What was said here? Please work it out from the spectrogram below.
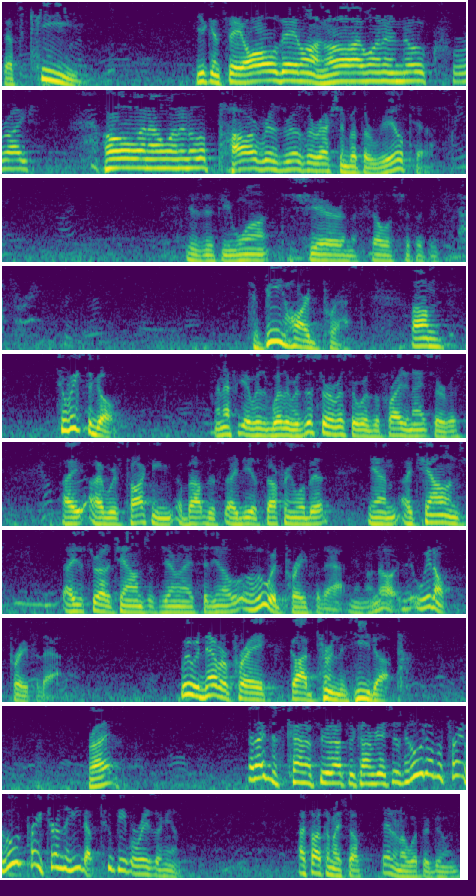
That's key. You can say all day long, Oh, I want to know Christ. Oh, and I want to know the power of His resurrection. But the real test is if you want to share in the fellowship of His suffering. To be hard pressed. Um, two weeks ago, and I forget whether it was this service or was the Friday night service, I, I was talking about this idea of suffering a little bit, and I challenged I just threw out a challenge Jim, and I said, you know, who would pray for that? You know, no, we don't pray for that. We would never pray, God, turn the heat up. Right? And I just kind of threw it out to the congregation. I said, who would ever pray? Who would pray, turn the heat up? Two people raised their hand. I thought to myself, they don't know what they're doing.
